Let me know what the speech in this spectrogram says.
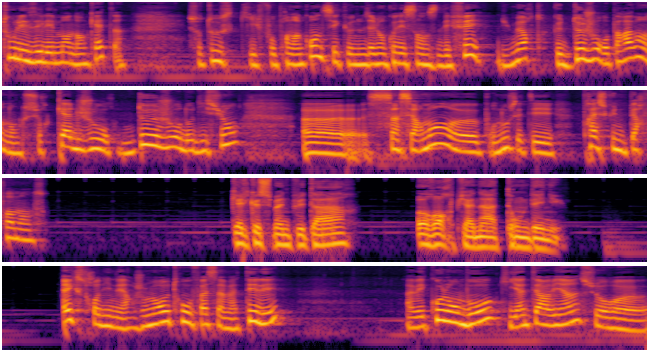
tous les éléments d'enquête. Surtout, ce qu'il faut prendre en compte, c'est que nous avions connaissance des faits du meurtre que deux jours auparavant. Donc, sur quatre jours, deux jours d'audition, euh, sincèrement, euh, pour nous, c'était presque une performance. Quelques semaines plus tard, Aurore Piana tombe des nues. Extraordinaire. Je me retrouve face à ma télé avec Colombo qui intervient sur euh,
